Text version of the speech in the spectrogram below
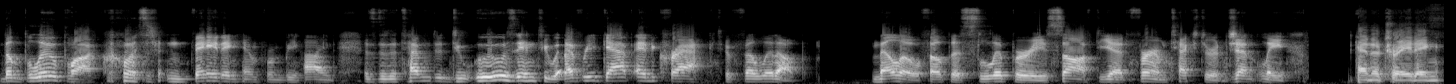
the blue block was invading him from behind as it attempted to ooze into every gap and crack to fill it up. Mello felt the slippery, soft yet firm texture gently penetrating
